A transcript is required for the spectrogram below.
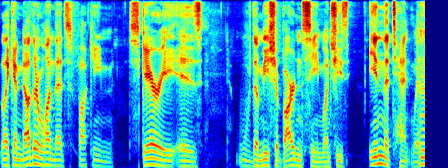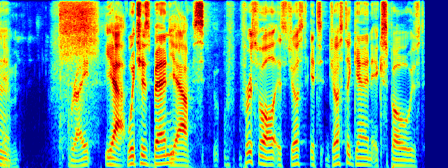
Like another one that's fucking scary is the Mischa Barton scene when she's in the tent with him, right? Yeah. Which has been Yeah. First of all, it's just it's just again exposed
